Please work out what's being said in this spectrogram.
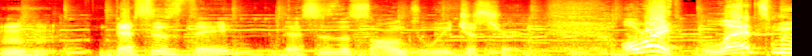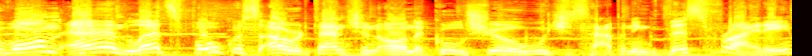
Mhm. This is the this is the songs we just heard. All right, let's move on and let's focus our attention on a cool show which is happening this Friday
